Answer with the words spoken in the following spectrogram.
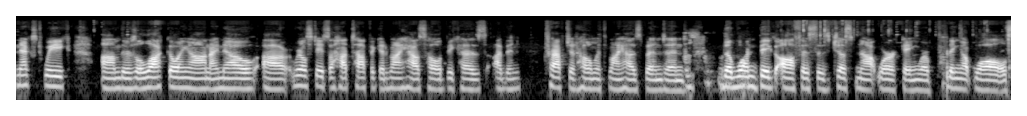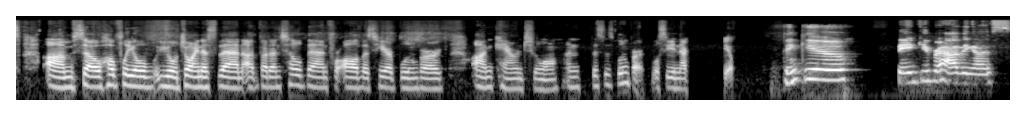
next week. Um, there's a lot going on. I know uh, real estate's a hot topic in my household because I've been trapped at home with my husband and the one big office is just not working we're putting up walls um, so hopefully you'll you'll join us then uh, but until then for all of us here at bloomberg i'm karen toulon and this is bloomberg we'll see you next week. Thank you. Thank you for having us.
